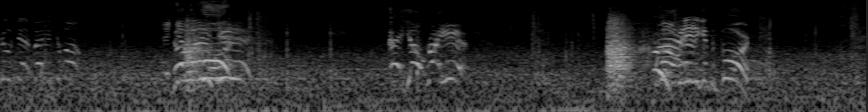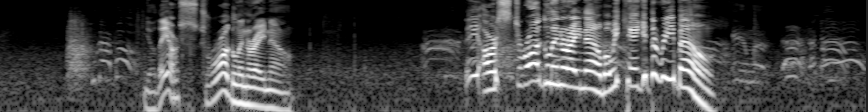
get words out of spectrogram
Shoot that, baby. Come on. Hey, get the board. Hey, yo, right here. Come on, we need to get the board. Who got ball? Yo, they are struggling right now. They are struggling right now, but we can't get the rebound. In with. Back out.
